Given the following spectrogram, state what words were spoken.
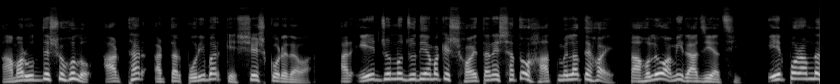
আমার উদ্দেশ্য হলো আর্থার আর তার পরিবারকে শেষ করে দেওয়া। আর এর জন্য যদি আমাকে শয়তানের সাথেও হাত মেলাতে হয়, তাহলেও আমি রাজি আছি। এরপর আমরা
